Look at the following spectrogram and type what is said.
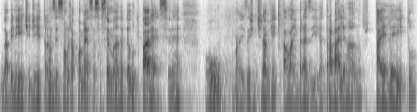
o gabinete de transição já começa essa semana, pelo que parece, né? Ou, mas a gente já vê que está lá em Brasília trabalhando, está eleito,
